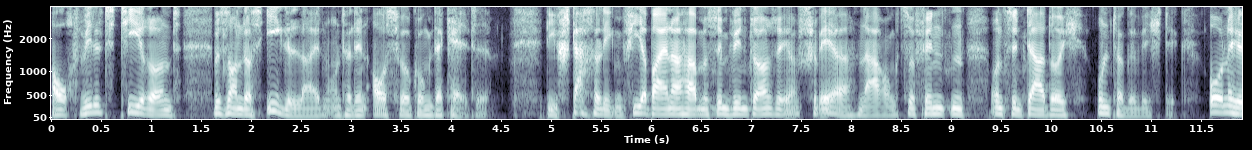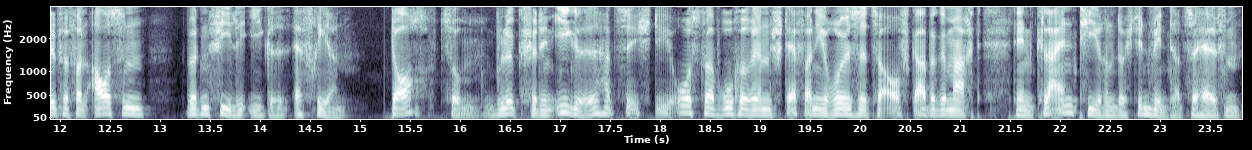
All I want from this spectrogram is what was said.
Auch Wildtiere und besonders Igel leiden unter den Auswirkungen der Kälte. Die stacheligen Vierbeiner haben es im Winter sehr schwer, Nahrung zu finden und sind dadurch untergewichtig. Ohne Hilfe von außen würden viele Igel erfrieren. Doch zum Glück für den Igel hat sich die Osterbrucherin Stefanie Röse zur Aufgabe gemacht, den kleinen Tieren durch den Winter zu helfen.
